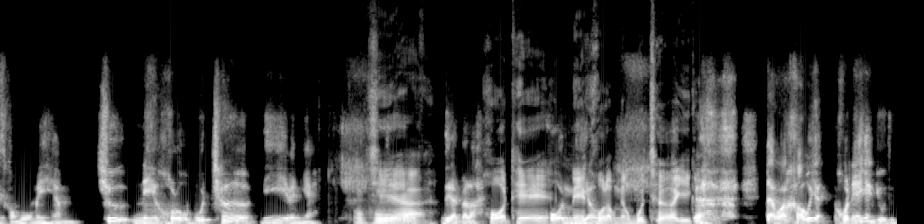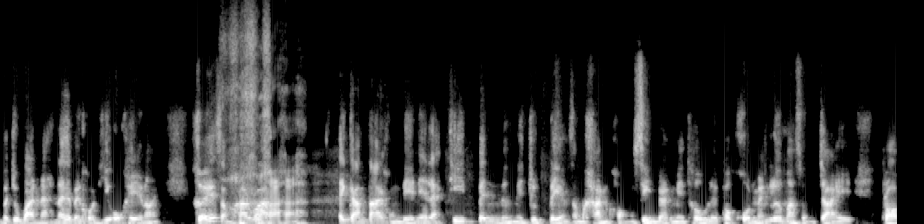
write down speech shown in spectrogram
สของวง Mayhem ชื่อ Necrobutcher นี่เป็นไงโอ้โหเชี่ยเดือดปะล่ะโคตรเท่โคตรเดียว Necro แล้วยัง butcher อีกอะแต่ว่าเขายังคนนี้ยังอยู่ถึงปัจจุบันนะ น่าจะเป็นคนที่โอเคหน่อย เคยให้สัมภาษณ์ว่า ไอการตายของ Dead เนี่ยแหละ ที่เป็นหนึ่งในจุดเปลี่ยนสำคัญของ scene black metal เลยเพราะคนแม่งเริ่มมาสนใจ เพราะ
